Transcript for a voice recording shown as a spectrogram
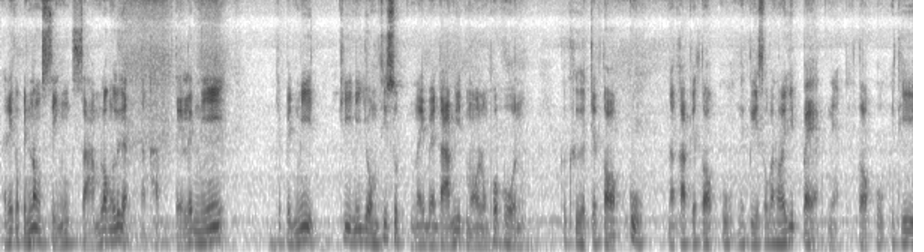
อันนี้ก็เป็นน่องสิงสามร่องเลือดนะครับ แต่เล่มนี้จะเป็นมีดที่นิยมที่สุดในบรรดามีดหมอหลวงพ่อโอนก็คือจะตอกอุนะครับ จะตอกอุในปี2528 เนี่ยตอกอุไปที่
